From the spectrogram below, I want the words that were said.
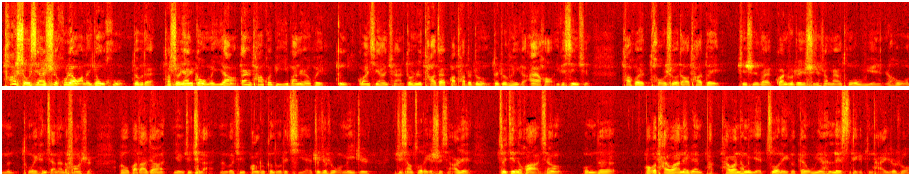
他首先是互联网的用户，对不对？他首先是跟我们一样，但是他会比一般的人会更关心安全。同时，他在把他的这种对这种一个爱好、一个兴趣，他会投射到他对平时在关注这些事情上面，通过乌云，然后我们通过一个很简单的方式，然后把大家凝聚起来，能够去帮助更多的企业。这就是我们一直一直想做的一个事情。而且最近的话，像我们的包括台湾那边，台台湾他们也做了一个跟乌云很类似的一个平台，也就是说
